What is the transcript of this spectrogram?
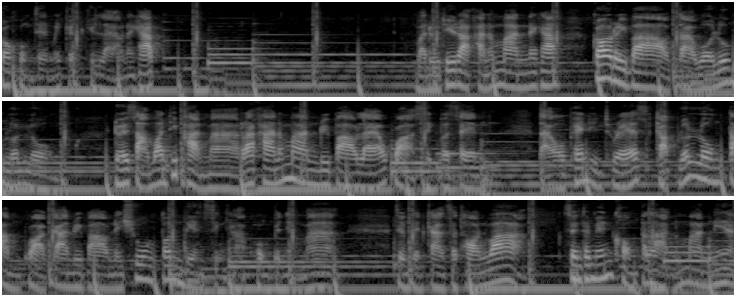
ก็คงจะไม่เกิดขึ้นแล้วนะครับ มาดูที่ราคาน้ำมันนะครับ ก็ rebound แต่ volume ลดลง โดย 3 วันที่ผ่านมาราคาน้ำมัน rebound แล้วกว่า 10%แต่ Open Interest กลับลดลงต่ำกว่าการ rebound ในช่วงต้นเดือนสิงหาคมเป็นอย่างมาก จึงเป็นการสะท้อนว่า Sentiment ของตลาดน้ำมันเนี่ย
